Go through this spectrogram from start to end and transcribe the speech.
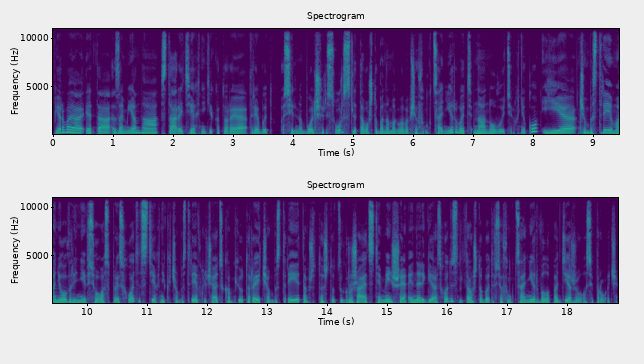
Первое — это замена старой техники, которая требует сильно больше ресурс для того, чтобы она могла вообще функционировать на новую технику. И чем быстрее, маневреннее все у вас происходит с техникой, чем быстрее включаются компьютеры, чем быстрее там что-то что-то загружается, тем меньше энергии расходуется для того, чтобы это все функционировало, поддерживалось и прочее.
